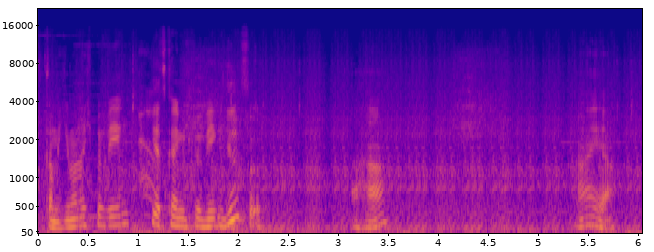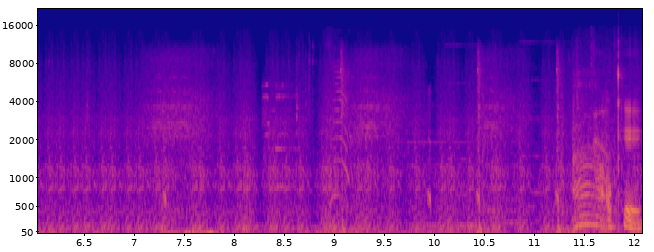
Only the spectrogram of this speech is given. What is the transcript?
Ich kann mich immer noch nicht bewegen. Jetzt kann ich mich bewegen. Hilfe. Aha. Ah ja. Ah, okay.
